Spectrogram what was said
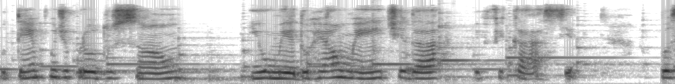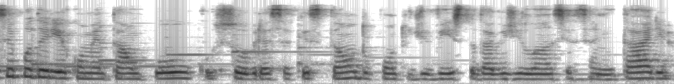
o tempo de produção e o medo realmente da eficácia. Você poderia comentar um pouco sobre essa questão do ponto de vista da vigilância sanitária?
